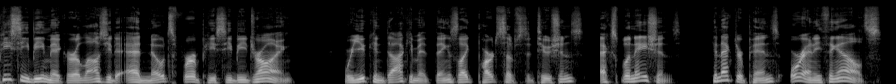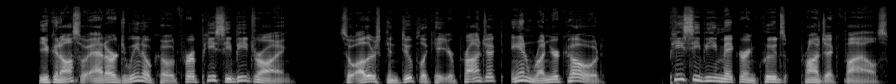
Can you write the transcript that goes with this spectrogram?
PCB Maker allows you to add notes for a PCB drawing, where you can document things like part substitutions, explanations, connector pins, or anything else. You can also add Arduino code for a PCB drawing, so others can duplicate your project and run your code. PCB Maker includes project files,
